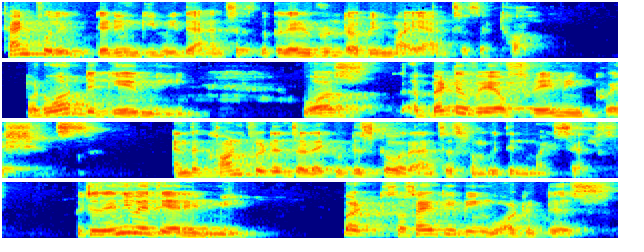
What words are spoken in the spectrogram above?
Thankfully, they didn't give me the answers because they wouldn't have been my answers at all. But what they gave me was a better way of framing questions and the confidence that I could discover answers from within myself, which is anyway there in me. But society being what it is,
